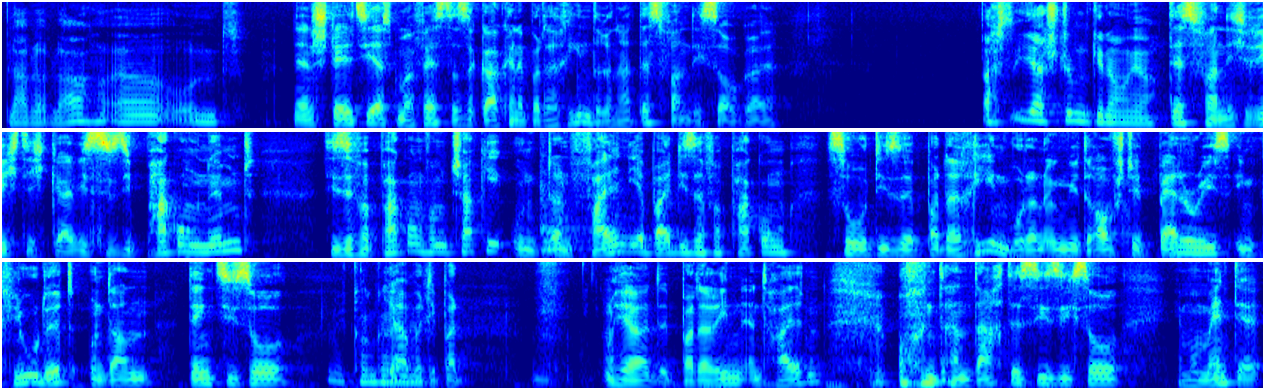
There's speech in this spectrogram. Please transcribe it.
bla bla bla äh, und Dann stellt sie erstmal fest, dass er gar keine Batterien drin hat. Das fand ich saugeil. ach ja, stimmt, genau, ja. Das fand ich richtig geil, wie sie die Packung nimmt, diese Verpackung vom Chucky und dann fallen ihr bei dieser Verpackung so diese Batterien, wo dann irgendwie draufsteht Batteries included und dann denkt sie so, Ich kann keine ja, aber die, Bat ja, Batterien enthalten und dann dachte sie sich so, im Moment, der,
